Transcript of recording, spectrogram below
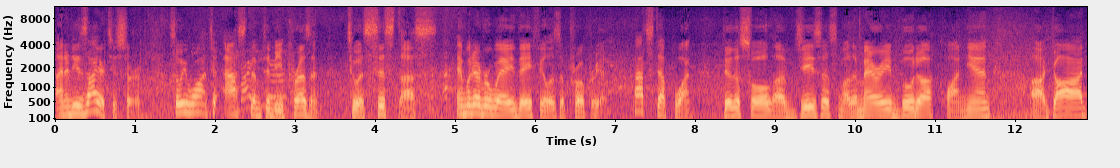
and a desire to serve. So we want to ask them to be present, to assist us in whatever way they feel is appropriate. That's step one. They're the soul of Jesus, Mother Mary, Buddha, Kuan Yin, uh, God,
